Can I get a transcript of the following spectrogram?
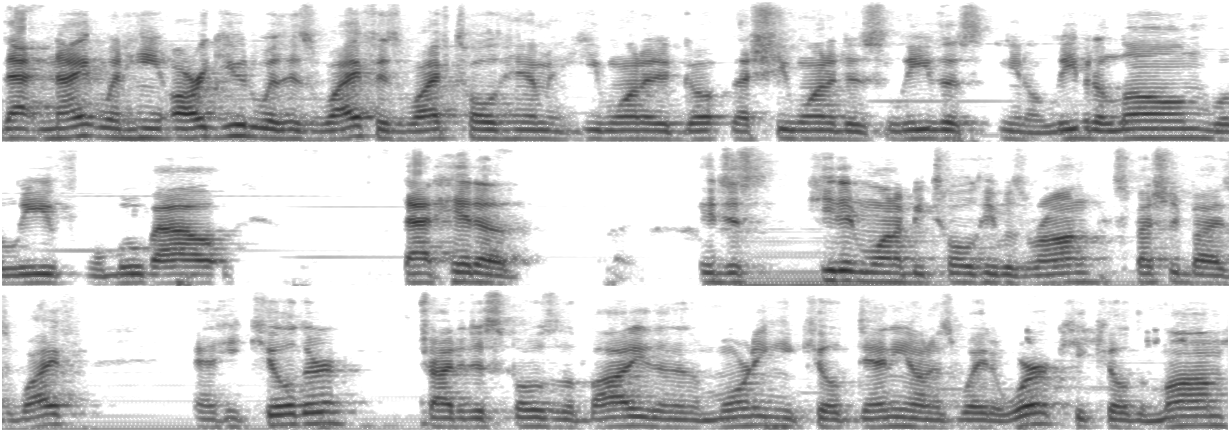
That night when he argued with his wife, his wife told him he wanted to go that she wanted to just leave this, you know, leave it alone. We'll leave, we'll move out. That hit a it just he didn't want to be told he was wrong, especially by his wife. And he killed her, tried to dispose of the body. Then in the morning he killed Denny on his way to work. He killed the mom.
